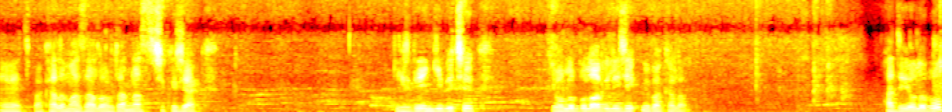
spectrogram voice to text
Evet bakalım Azal oradan nasıl çıkacak. Girdiğin gibi çık. Yolu bulabilecek mi bakalım. Hadi yolu bul.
